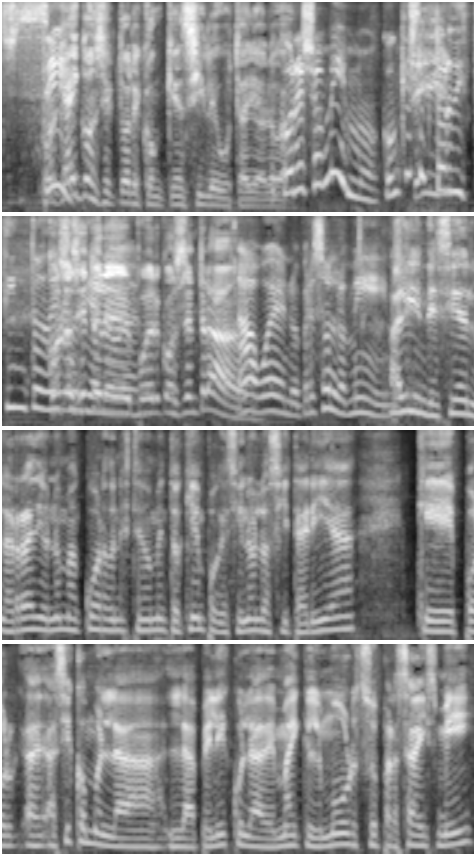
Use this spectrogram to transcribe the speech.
Sí, Porque hay con sectores con quien sí le gusta dialogar. con ellos mismos. ¿Con qué Sí, sector distinto de Con los sectores de poder concentrado. Ah, bueno, pero son lo mismo. Alguien decía en la radio, no me acuerdo en este momento quién, porque si no lo citaría, que por, así como en la, la película de Michael Moore, Super Size Me,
